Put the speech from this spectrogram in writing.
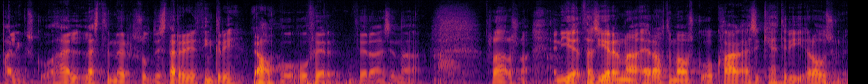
pæling sko, og það er lest sem er svolítið stærri þingri Já. og, og fer, fer aðeins hérna hraðar og svona, en ég, það sem ég er hérna er áttum á sko, hvað þessi kettir í ráðusunni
